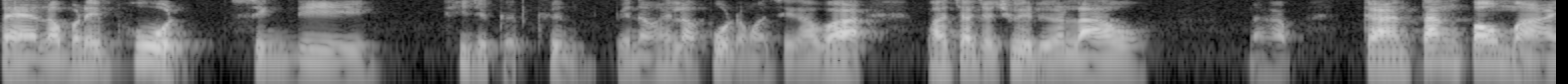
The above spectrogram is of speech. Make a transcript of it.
แต่เราไม่ได้พูดสิ่งดีที่จะเกิดขึ้นพี่น้องให้เราพูดออกมาสิครับว่า พระเจ้าจะช่วยเหลือเรานะครับ การตั้งเป้าหมาย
